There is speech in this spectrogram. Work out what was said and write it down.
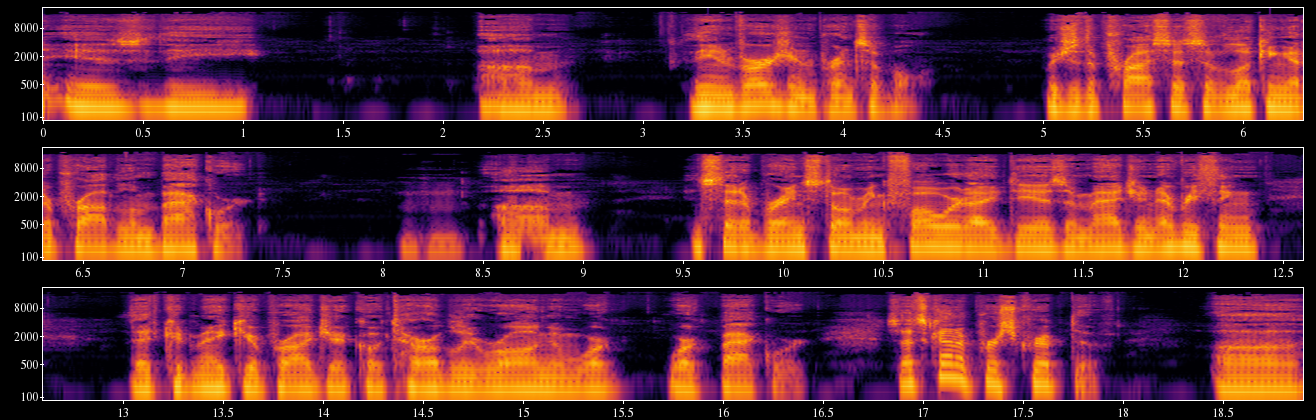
is the um, the inversion principle, which is the process of looking at a problem backward. Mm-hmm. Um, instead of brainstorming forward ideas, imagine everything that could make your project go terribly wrong and work work backward. So that's kind of prescriptive. Uh,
